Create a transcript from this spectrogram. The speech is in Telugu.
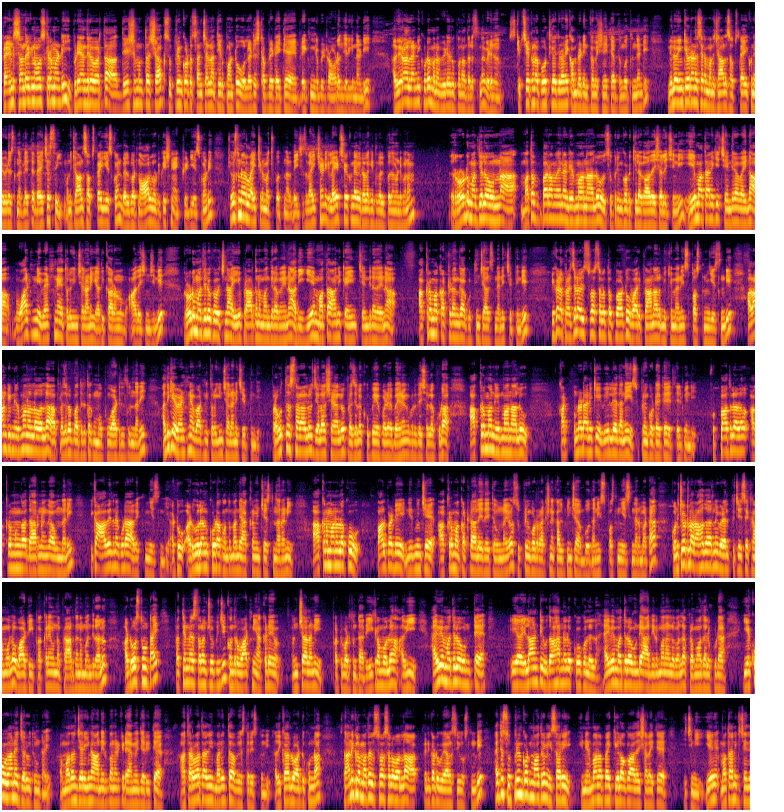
ఫ్రెండ్స్ అందరికీ నమస్కారం అండి. ఇప్పుడే అందిన వార్త దేశమంతా షాక్ సుప్రీంకోర్టు సంచలన తీర్పు అంటూ లేటెస్ట్ అప్డేట్ అయితే బ్రేకింగ్ అప్డేట్ రావడం జరిగిందండి. ఆ వివరాలన్నీ కూడా మనం వీడియో రూపంలో తెలుస్తుందా వీడియోను స్కిప్ చేయకుండా పూర్తిగా చూడడానికి కంప్లీట్ ఇన్ఫర్మేషన్ అయితే అర్థమవుతుందండి. మీలో ఇంకెవరైనా సరే మన ఛానల్ సబ్స్క్రైబ్ చేయకుండా వీడియోస్ ఉన్నట్లయితే దయచేసి మన ఛానల్ సబ్స్క్రైబ్ చేసుకొని bell button all notification activate చేసుకోండి. చూస్తున్నారు లైక్ చేయడం మర్చిపోతున్నారు. దయచేసి లైక్ చేయండి. లైట్ చేయకుండా వివరాలకి అయితే వెళ్ళిపోదామండి మనం. రోడ్డు మధ్యలో ఉన్న మతపరమైన నిర్మాణాలు సుప్రీంకోర్టు కీలక ఆదేశాలు ఇచ్చింది. ఏ మతానికి చెందినవైనా వాటిని వెంటనే తొలగించాలని అధికారులను ఆదేశించింది. రోడ్డు మధ్యలోకి వచ్చిన ఏ ప్రార్థన మందిరమైనా అది ఏ మతానికి చెందినదైనా అక్రమ కట్టడంగా గుర్తించాల్సిందని చెప్పింది. ఇక్కడ ప్రజల విశ్వాసాలతో పాటు వారి ప్రాణాలు ముఖ్యమని స్పష్టం చేసింది. అలాంటి నిర్మాణాల వల్ల ప్రజల భద్రతకు ముప్పు వాటిల్తుందని అందుకే వెంటనే వాటిని తొలగించాలని చెప్పింది. ప్రభుత్వ స్థలాలు జలాశయాలు ప్రజలకు ఉపయోగపడే బహిరంగ ప్రదేశాల్లో కూడా అక్రమ నిర్మాణాలు కట్ ఉండడానికి వీల్లేదని సుప్రీంకోర్టు అయితే తెలిపింది. ఫుట్పాత్లలో అక్రమంగా దారుణంగా ఉందని ఇక ఆవేదన కూడా వ్యక్తం చేసింది. అటు అడవులను కూడా కొంతమంది ఆక్రమించేస్తున్నారని ఆక్రమణలకు పాల్పడి నిర్మించే అక్రమ కట్టడాలు ఏదైతే ఉన్నాయో సుప్రీంకోర్టు రక్షణ కల్పించబోదని స్పష్టం చేసిందనమాట కొన్ని చోట్ల రహదారులను వెడల్పు చేసే క్రమంలో వాటి పక్కనే ఉన్న ప్రార్థన మందిరాలు అడ్డొస్తుంటాయి ప్రత్యామ్నాయ స్థలం చూపించి కొందరు వాటిని అక్కడే ఉంచాలని పట్టుబడుతుంటారు. ఈ క్రమంలో అవి హైవే మధ్యలో ఉంటే ఇలాంటి ఉదాహరణలు కోకొల్లలు. హైవే మధ్యలో ఉండే ఆ నిర్మాణాల వల్ల ప్రమాదాలు కూడా ఎక్కువగానే జరుగుతుంటాయి ప్రమాదం జరిగిన ఆ నిర్మాణానికి డ్యామేజ్ జరిగితే ఆ తర్వాత అది మరింత విస్తరిస్తుంది. అధికారులు అడ్డుకున్న స్థానికుల మత విశ్వాసాల వల్ల వెనుకడుగు వేయాల్సి వస్తుంది. అయితే సుప్రీంకోర్టు మాత్రం ఈసారి ఈ నిర్మాణాలపై కీలక ఆదేశాలు అయితే ఇచ్చింది ఏ మతానికి చెందిన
